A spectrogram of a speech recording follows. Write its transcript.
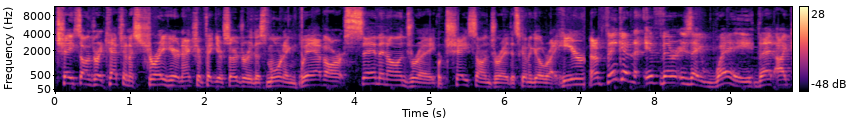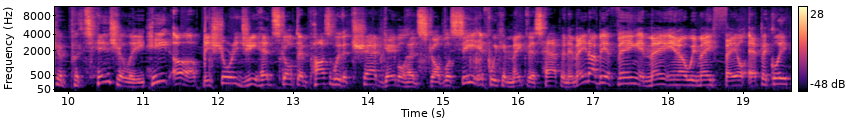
Chase Andre catching a stray here in action figure surgery this morning. We have our Salmon Andre, or Chase Andre, that's going to go right here. And I'm thinking if there is a way that I could potentially heat up the Shorty G head sculpt and possibly the Chad Gable head sculpt. Let's see if we can make this happen. It may not be a thing. It may, you know, we may fail epically,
